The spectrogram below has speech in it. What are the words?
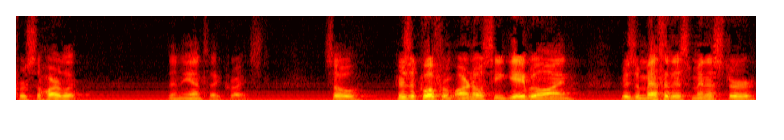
First the harlot, then the Antichrist. So here's a quote from Arno C. Gaebelein, who's a Methodist minister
